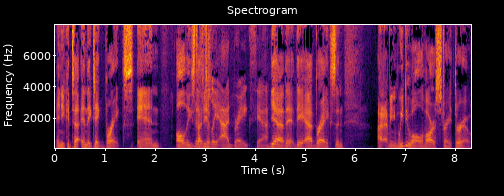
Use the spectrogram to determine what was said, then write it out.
and you could tell, and they take breaks and all these there's types of usually ad breaks. Yeah. yeah, they they add breaks, and I, I mean we do all of ours straight through,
